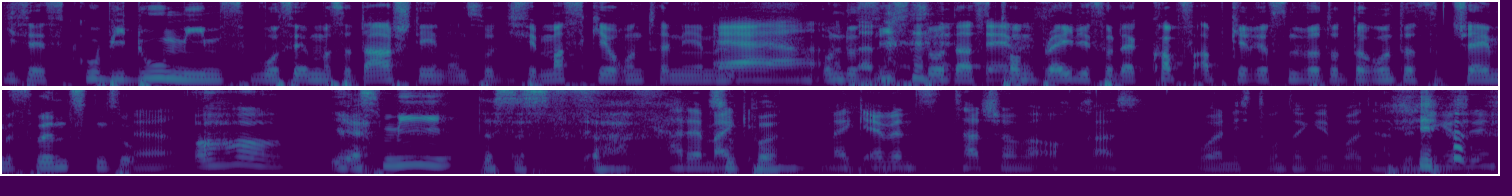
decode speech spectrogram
diese Scooby-Doo-Memes, wo sie immer so dastehen und so diese Maske runternehmen. Ja, ja. und du dann siehst so, dass Tom. Brady so der Kopf abgerissen wird und darunter so James Winston so, Ja. oh, it's me. Das ist ah, Ja, der Mike, super. Mike Evans Touchdown war auch krass. Wo er nicht drunter gehen wollte. Habt ihr den gesehen?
